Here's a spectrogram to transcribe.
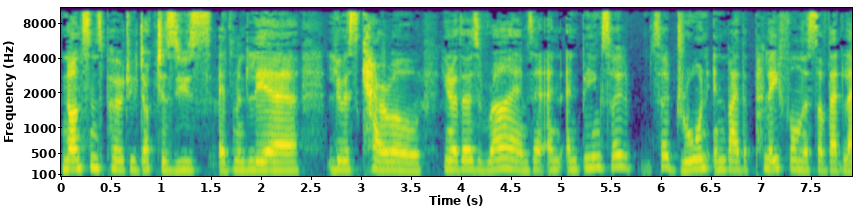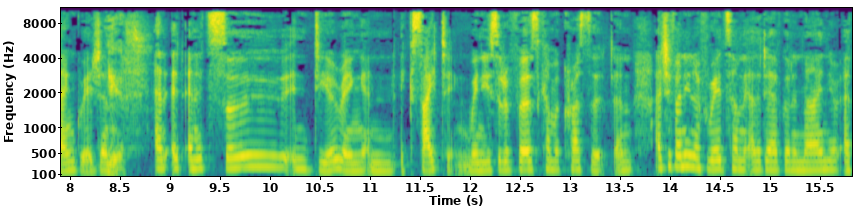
nonsense poetry, Dr. Seuss, Edmund Lear, Lewis Carroll, you know, those rhymes and, and, and being so, so drawn in by the playfulness of that language. And, Yes. and it, and it's so endearing and exciting when you sort of first come across it. And actually, funny enough, read some the other day. I've got a nine year, a,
